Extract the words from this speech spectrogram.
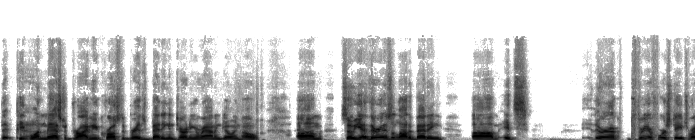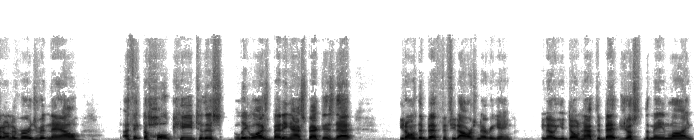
That people en masse are driving across the bridge, betting and turning around and going home. Um, so yeah, there is a lot of betting. Um, it's there are three or four states right on the verge of it now. I think the whole key to this legalized betting aspect is that you don't have to bet fifty dollars in every game. You know, you don't have to bet just the main line.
